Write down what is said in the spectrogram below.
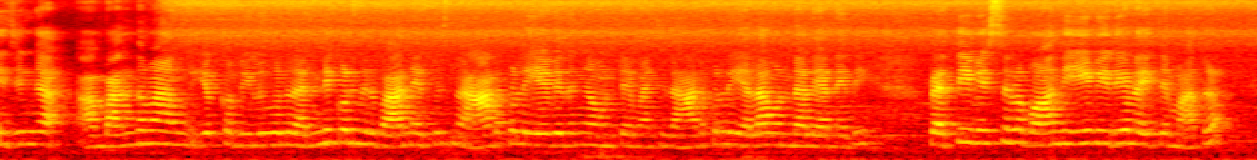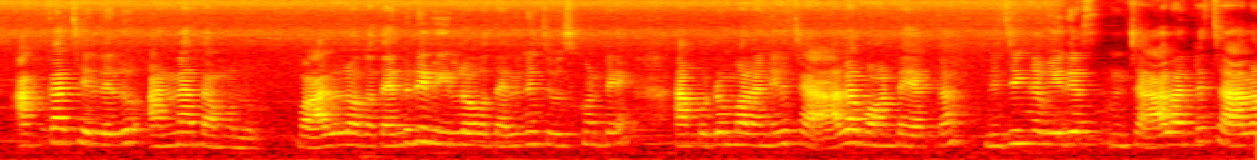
నిజంగా ఆ బంధం యొక్క విలువలు అన్నీ కూడా మీరు బాగా నేర్పిస్తున్నారు. ఆడపిల్లలు ఏ విధంగా ఉంటే మంచిది ఆడపిల్లలు ఎలా ఉండాలి అనేది ప్రతి విషయంలో బాగుంది. ఈ వీడియోలో అయితే మాత్రం అక్క చెల్లెలు అన్న తమ్ముళ్ళు. వాళ్ళలో ఒక తండ్రిని వీళ్ళు ఒక తండ్రిని చూసుకుంటే ఆ కుటుంబాలు అనేవి చాలా బాగుంటాయి అక్క. నిజంగా వీడియోస్ చాలా అంటే చాలా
